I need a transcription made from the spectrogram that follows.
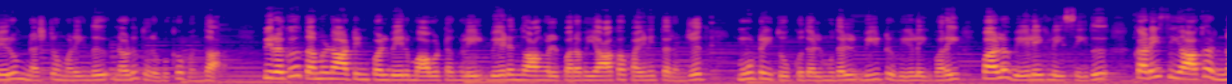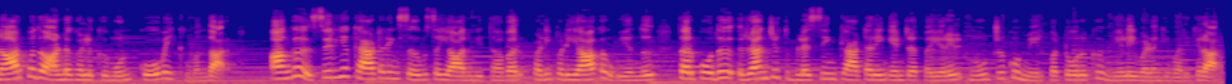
பெரும் நஷ்டமடைந்து நடுத்தருவுக்கு வந்தார். பிறகு தமிழ்நாட்டின் பல்வேறு மாவட்டங்களில் வேடந்தாங்கல் பறவையாக பயணித்த ரஞ்சித் மூட்டை தூக்குதல் முதல் வீட்டு வேலை வரை பல வேலைகளை செய்து கடைசியாக நாற்பது ஆண்டுகளுக்கு முன் கோவைக்கு வந்தார். அங்கு சிறிய கேட்டரிங் சர்வீஸை ஆரம்பித்த அவர் படிப்படியாக உயர்ந்து தற்போது ரஞ்சித் பிளெஸிங் கேட்டரிங் என்ற பெயரில் நூற்றுக்கும் மேற்பட்டோருக்கு வேலை வழங்கி வருகிறார்.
